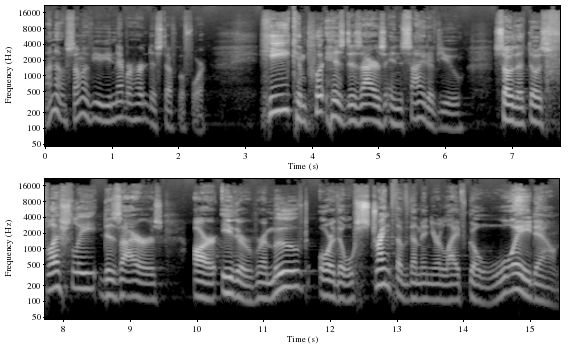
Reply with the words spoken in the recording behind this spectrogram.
I know some of you, you never heard this stuff before. He can put his desires inside of you so that those fleshly desires are either removed or the strength of them in your life go way down.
